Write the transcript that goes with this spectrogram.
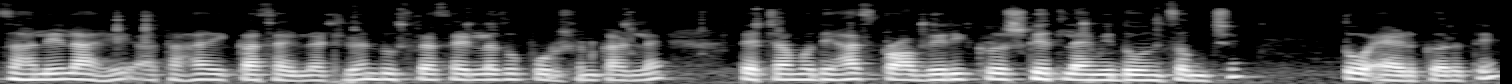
झालेला आहे. आता हा एका साईडला ठेवूया आणि दुसऱ्या साईडला जो पोर्शन काढला आहे त्याच्यामध्ये हा स्ट्रॉबेरी क्रश घेतला आहे मी दोन चमचे. तो ॲड करते.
